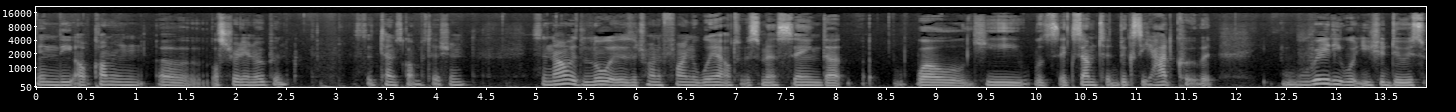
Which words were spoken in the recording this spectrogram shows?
in the upcoming uh, Australian Open. It's the tennis competition. So now his lawyers are trying to find a way out of this mess, saying that, well, he was exempted because he had COVID. Really, what you should do is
